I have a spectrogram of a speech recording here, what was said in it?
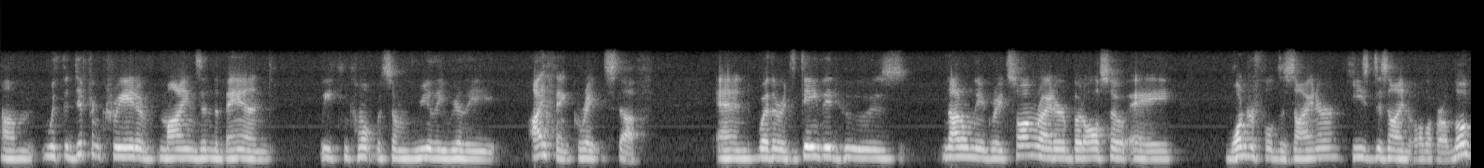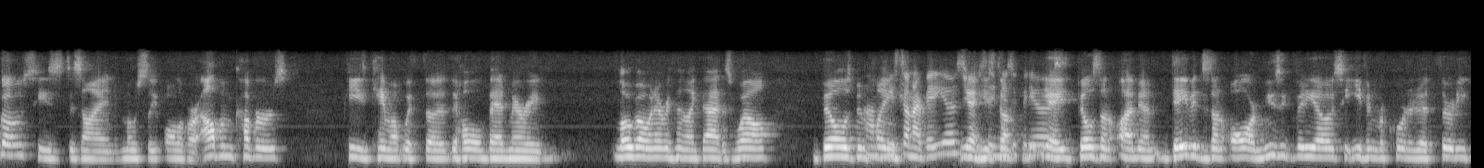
um, with the different creative minds in the band, we can come up with some really really I think great stuff. And whether it's David, who's not only a great songwriter but also a wonderful designer. He's designed all of our logos. He's designed mostly all of our album covers. He came up with the the whole Bad Mary logo and everything like that as well. Bill has been Um, playing. he's done our videos. yeah, he's done. music videos. Yeah, Bill's done. I mean, David's done all our music videos. He even recorded a 30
